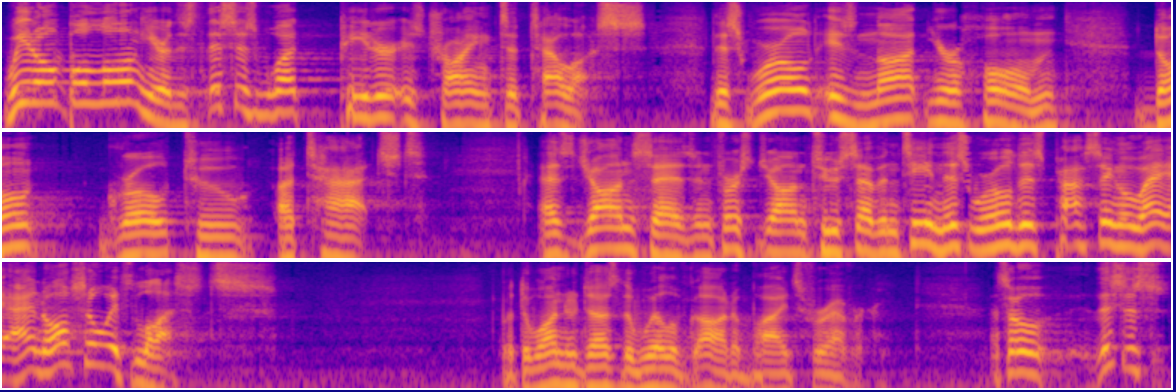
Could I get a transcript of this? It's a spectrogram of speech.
We don't belong here. This, this is what Peter is trying to tell us. This world is not your home. Don't grow too attached. As John says in 1 John 2:17, this world is passing away and also its lusts. But the one who does the will of God abides forever. So this is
